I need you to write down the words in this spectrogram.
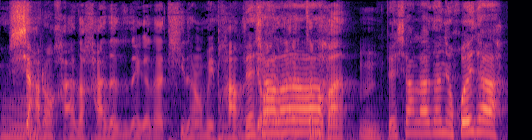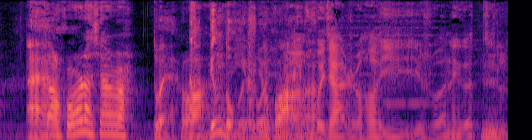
嗯吓着孩子，孩子那个在梯子上没爬稳别掉下下来怎么办？嗯，别下来，赶紧回去哎，干活了，下面对，是吧肯定都会说一句话回家之后一一说那个、嗯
